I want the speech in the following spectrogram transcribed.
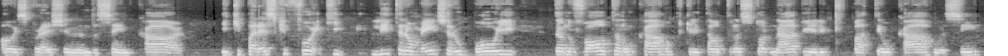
always crashing in the same car, e que parece que foi que literalmente era o boi dando volta num carro porque ele estava transtornado e ele bateu o carro assim.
